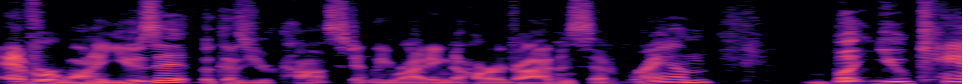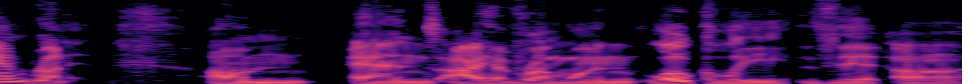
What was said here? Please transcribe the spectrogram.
ever want to use it because you're constantly writing to hard drive instead of RAM. But you can run it. Um, and I have run one locally that uh,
